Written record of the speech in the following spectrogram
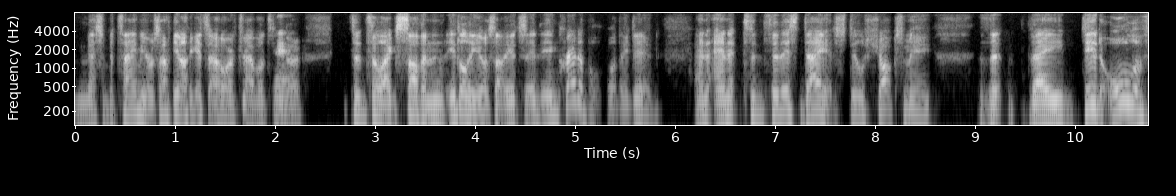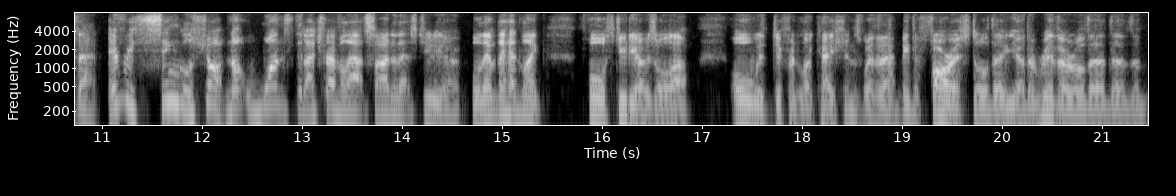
Mesopotamia or something. Like it's, oh, I've traveled to, yeah. you know, to, to like Southern Italy or something. It's incredible what they did. And, and it, to, to this day, it still shocks me that they did all of that, every single shot. Not once did I travel outside of that studio. Or they, they had like four studios all up all with different locations, whether that be the forest or the you know the river or the the the,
